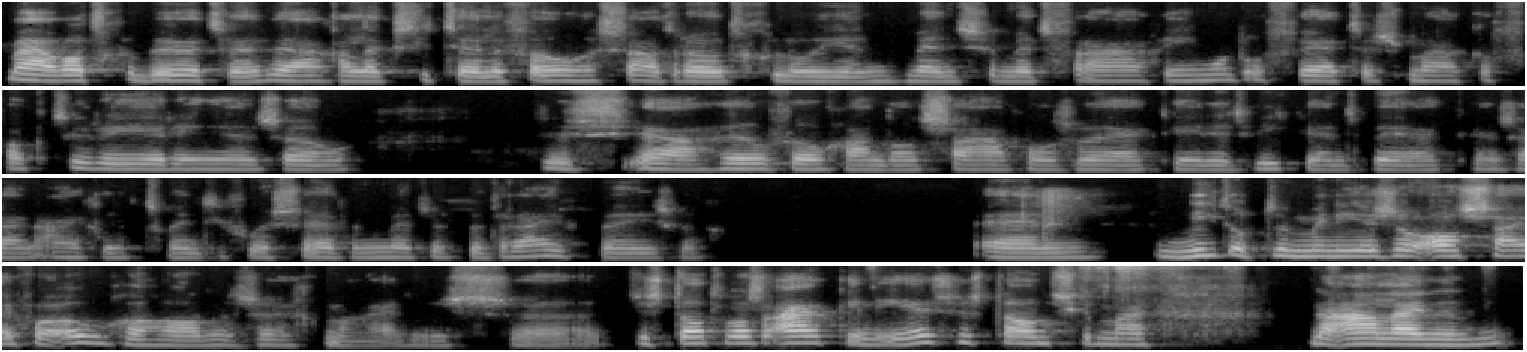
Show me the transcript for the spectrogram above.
Maar ja, wat gebeurt er? Dagelijks die telefoon staat rood gloeiend, mensen met vragen, moet offertes maken, facturering en zo. Dus ja, heel veel gaan dan s'avonds werken, in het weekend werken en zijn eigenlijk 24/7 met het bedrijf bezig. En niet op de manier zoals zij voor ogen hadden, zeg maar. Dus, uh, dus dat was eigenlijk in eerste instantie, maar naar aanleiding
